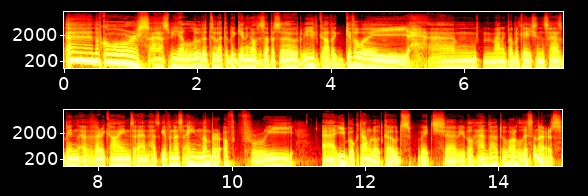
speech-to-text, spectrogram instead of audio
And of course, as we alluded to at the beginning of this episode, we've got a giveaway. Um, Manning Publications has been very kind and has given us a number of free uh, ebook download codes, which uh, we will hand out to our listeners.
